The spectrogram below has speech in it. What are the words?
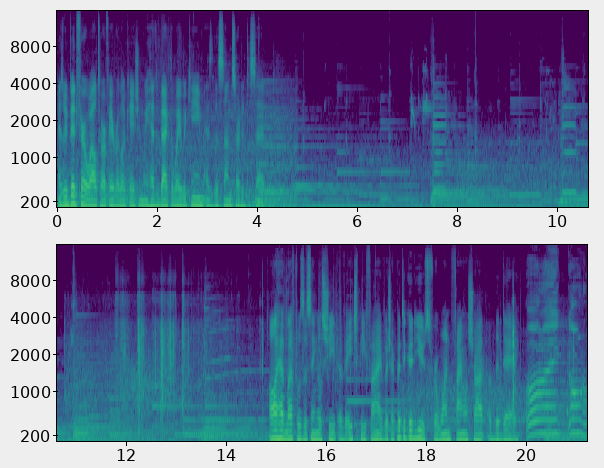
As we bid farewell to our favorite location, we headed back the way we came as the sun started to set. All I had left was a single sheet of HP5, which I put to good use for one final shot of the day. Like no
